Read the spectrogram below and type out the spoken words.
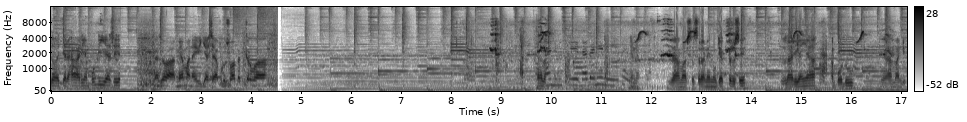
તો જો અત્યારે હારિયા પોગી ગયા છે અને જો આ મહેમાન આવી ગયા છે આપણું સ્વાગત કરવા હાલો એને. જો આ મારા સસરાને એનું ટ્રેક્ટર છે લારી અહીંયા આ બોડું ને આ માંડી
